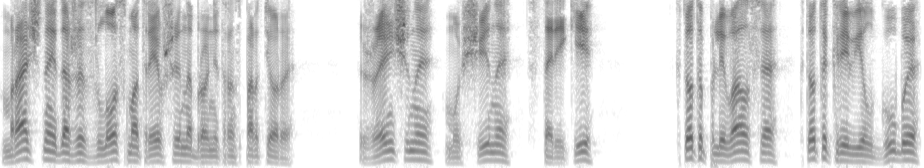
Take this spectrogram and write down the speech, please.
мрачно и даже зло смотревшие на бронетранспортеры. Женщины, мужчины, старики. Кто-то плевался, кто-то кривил губы.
